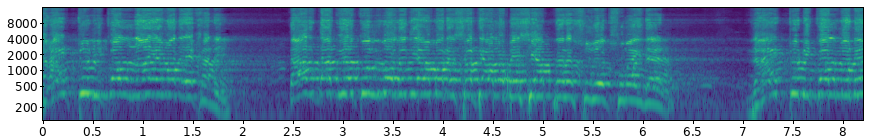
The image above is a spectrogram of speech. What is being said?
রাইট টু রিকল নাই আমাদের এখানে। তার দাবিও তুলবো যদি আমাদের সাথে আরও বেশি আপনারা সুযোগ সময় দেন। রাইট টু রিকল মানে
